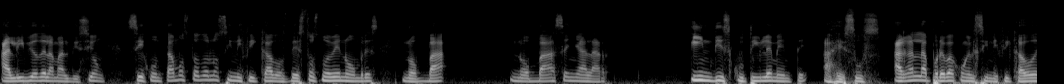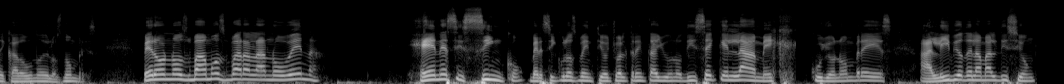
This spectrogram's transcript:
alivio de la maldición. Si juntamos todos los significados de estos nueve nombres, nos va, nos va a señalar indiscutiblemente a Jesús. Hagan la prueba con el significado de cada uno de los nombres. Pero nos vamos para la novena. Génesis 5, versículos 28 al 31, dice que Lamech, cuyo nombre es alivio de la maldición,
